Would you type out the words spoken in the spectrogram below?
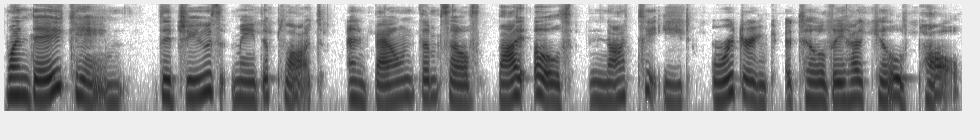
When day came, the Jews made a plot and bound themselves by oath not to eat or drink until they had killed Paul.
